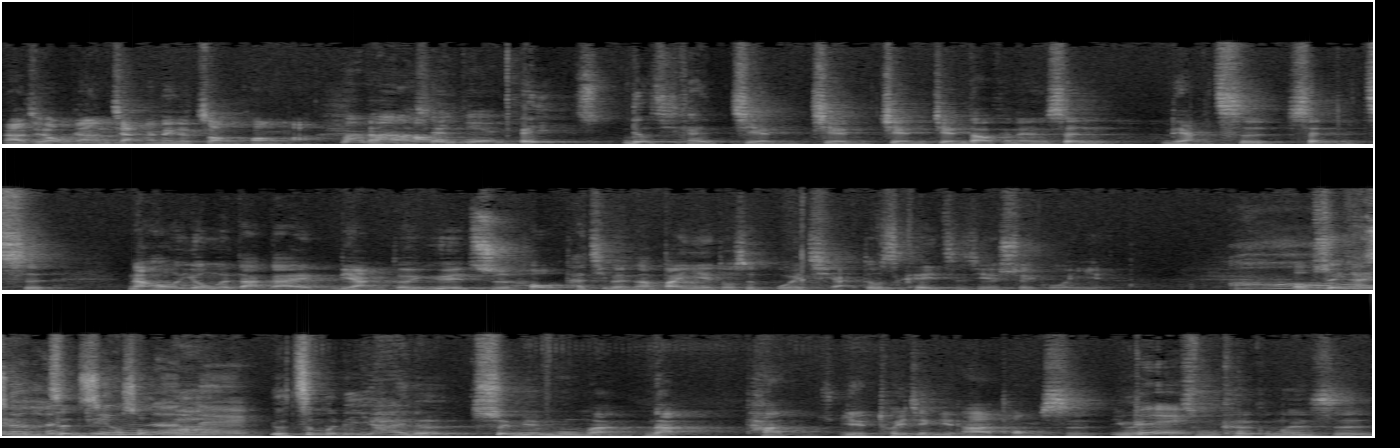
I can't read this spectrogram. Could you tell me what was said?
然后就像我刚刚讲的那个状况嘛，慢慢好一点。哎，六七开始减减减减到可能剩两次，剩一次，然后用了大概两个月之后，他基本上半夜都是不会起来，都是可以直接睡过夜。哦，所以他也很震惊，他说啊，有这么厉害的睡眠铺满那。他也推荐给他的同事，因为足科工程师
